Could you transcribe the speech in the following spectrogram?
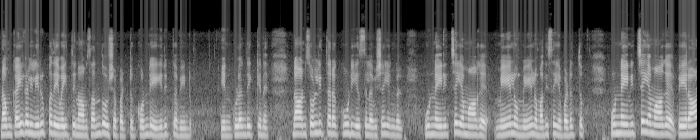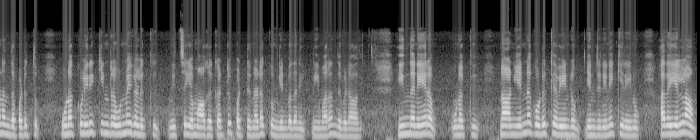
நம் கைகளில் இருப்பதை வைத்து நாம் சந்தோஷப்பட்டு கொண்டே இருக்க வேண்டும். என் குழந்தைக்கென நான் சொல்லித்தரக்கூடிய சில விஷயங்கள் உன்னை நிச்சயமாக மேலும் மேலும் அதிசயப்படுத்தும். உன்னை நிச்சயமாக பேரானந்தப்படுத்தும். உனக்குள் இருக்கின்ற உண்மைகளுக்கு நிச்சயமாக கட்டுப்பட்டு நடக்கும் என்பதனை நீ மறந்து விடாதே. இந்த நேரம் உனக்கு நான் என்ன கொடுக்க வேண்டும் என்று நினைக்கிறேனோ அதையெல்லாம்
